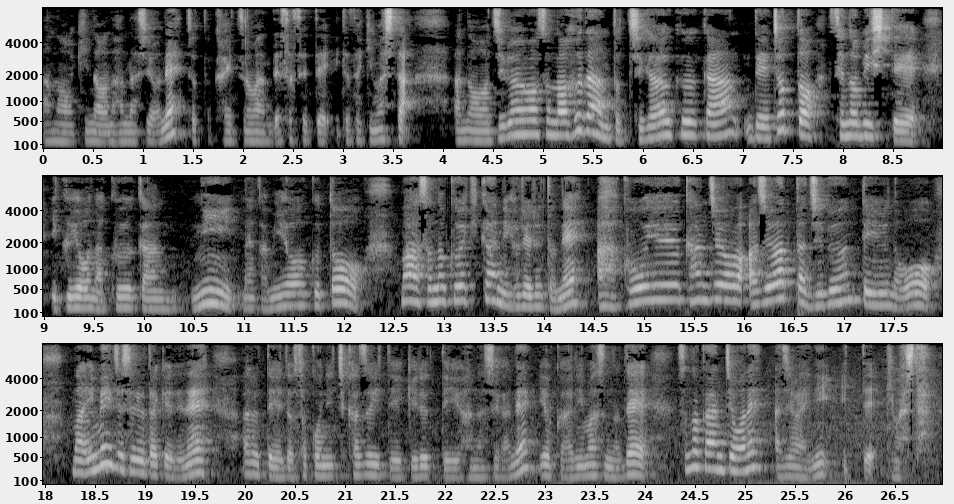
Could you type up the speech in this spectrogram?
あの、昨日の話をね、ちょっとかいつまんでさせていただきました。あの、自分をその普段と違う空間で、ちょっと背伸びしていくような空間になんか身を置くと、まあその空気感に触れるとね、あ、こういう感じを味わった自分っていうのを、まあイメージするだけでね、ある程度そこに近づいていけるっていう話がね、よくありますので、その感じをね、味わいに行ってきました。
